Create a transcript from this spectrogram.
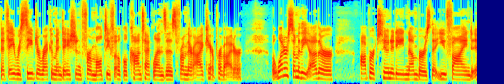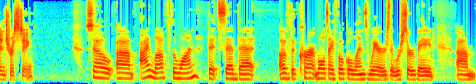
that they received a recommendation for multifocal contact lenses from their eye care provider. But what are some of the other opportunity numbers that you find interesting? So um, I loved the one that said that of the current multifocal lens wearers that were surveyed, um,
